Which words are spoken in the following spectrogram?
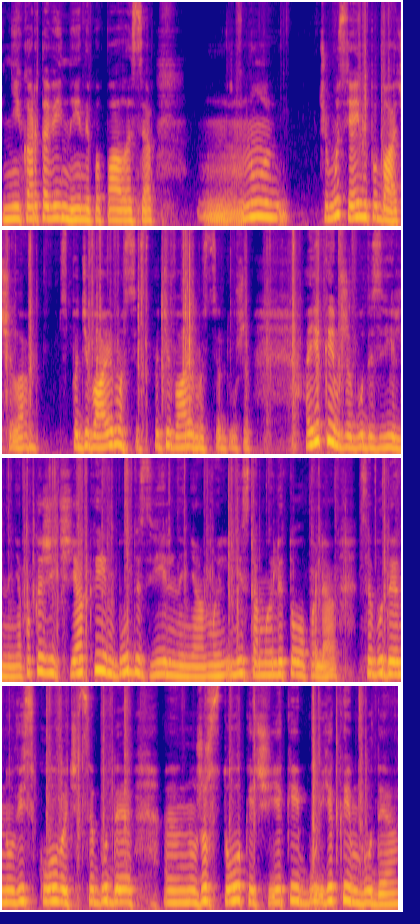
ні карта війни не попалася. Ну, Чомусь я і не побачила. Сподіваємося, сподіваємося дуже. А яким же буде звільнення? Покажіть, яким буде звільнення міста Мелітополя? Це буде ну, військовий, чи це буде е, ну, жорстокий, чи який, яким буде?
